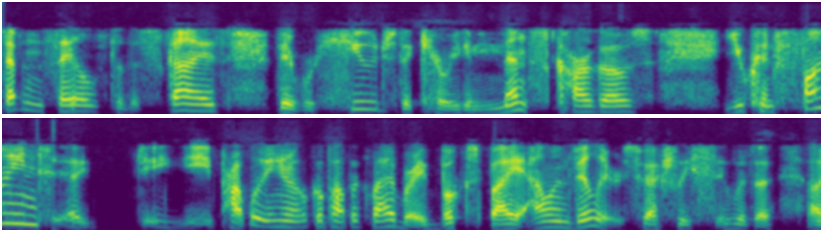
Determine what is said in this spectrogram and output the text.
seven sails to the skies. They were huge. They carried immense cargoes. You can find. Uh, probably in your local public library, books by Alan Villiers, who actually was a, a,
